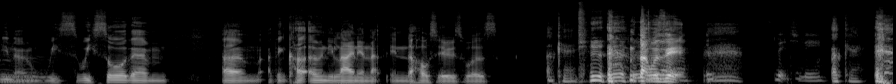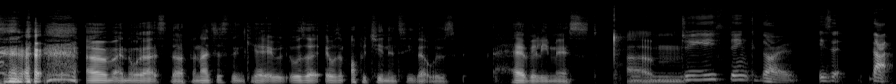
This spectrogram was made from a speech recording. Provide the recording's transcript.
You know, Mm. we we saw them. Um, I think her only line in that in the whole series was, "Okay," that was it. Yeah. It's literally Okay, um, and all that stuff. And I just think, yeah, it, it was a it was an opportunity that was heavily missed. Um, Do you think though, is it that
